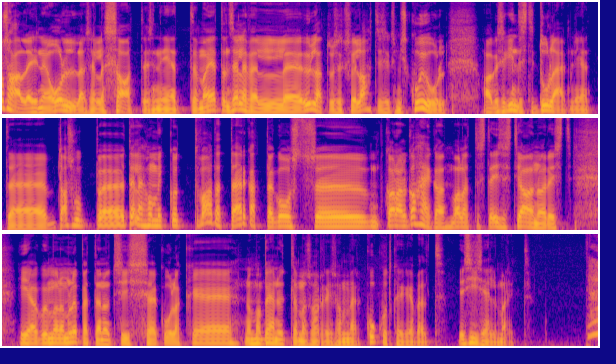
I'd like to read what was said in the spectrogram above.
osaline olla selles saates, nii et ma jätan selle veel üllatuseks või lahtiseks, mis kujul, aga see kindlasti tuleb, nii et äh, tasub äh, telehommikut vaadata, ärgata koos äh, Kanal kahega alates teisest jaanuarist ja kui me oleme lõpetanud, siis kuulake, noh, ma pean ütlema, sorry, Sommer, Kukut kõigepealt ja siis Elmarit.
